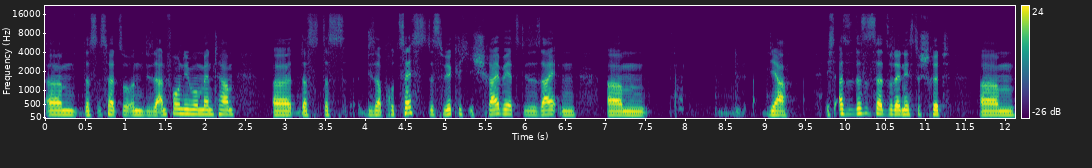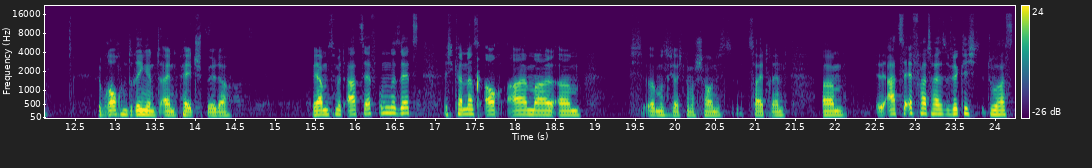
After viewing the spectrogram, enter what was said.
ähm, das ist halt so in diese Anforderungen, die wir im Moment haben, äh, dass, dass dieser Prozess des wirklich, ich schreibe jetzt diese Seiten, ähm, ja, ich, also das ist halt so der nächste Schritt. Ähm, wir brauchen dringend einen Page-Builder. Wir haben es mit ACF umgesetzt. Ich kann das auch einmal, ähm, ich, äh, muss ich gleich nochmal schauen, die Zeit rennt. Ähm, ACF hat halt wirklich, du hast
